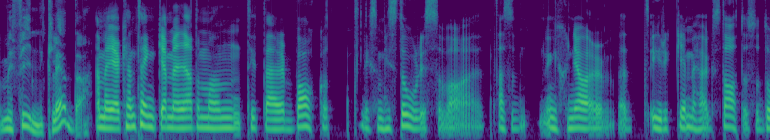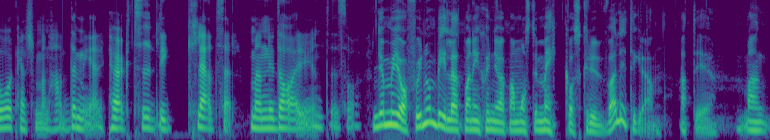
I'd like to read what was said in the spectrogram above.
de är finklädda. Ja, men jag kan tänka mig att om man tittar bakåt liksom historiskt så var alltså, ingenjör ett yrke med hög status och då kanske man hade mer högtidlig klädsel. Men idag är det ju inte så. Ja, men jag får ju någon bild att man är ingenjör, att man måste mecka och skruva lite grann. Att det, man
